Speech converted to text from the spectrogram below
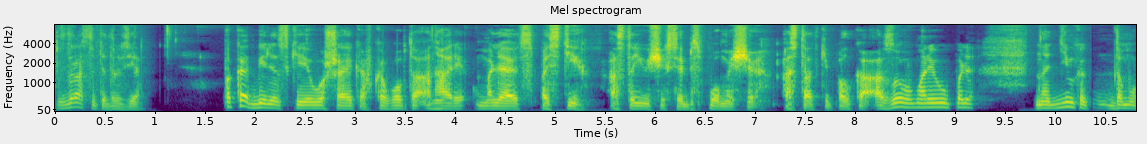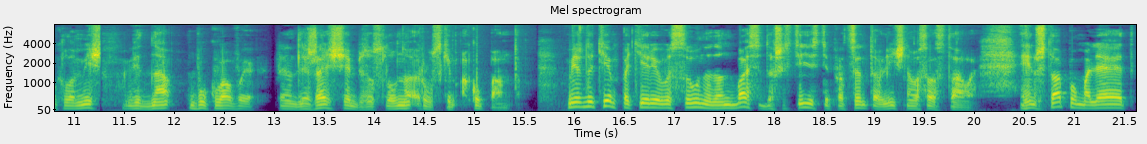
Здравствуйте, друзья. Пока Белецкий и его шайка в каком-то ангаре умоляют спасти остающихся без помощи остатки полка Азов в Мариуполе, над ним, как домоклов меч, видна буква «В», принадлежащая, безусловно, русским оккупантам. Между тем, потери ВСУ на Донбассе до 60% личного состава. Генштаб умоляет,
